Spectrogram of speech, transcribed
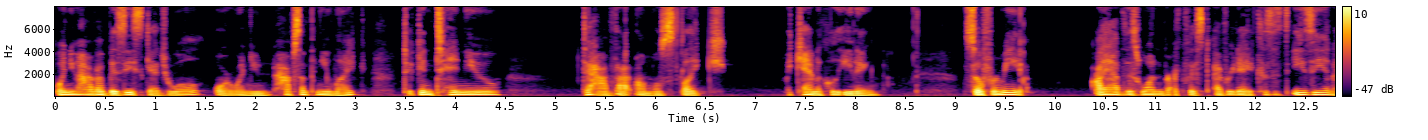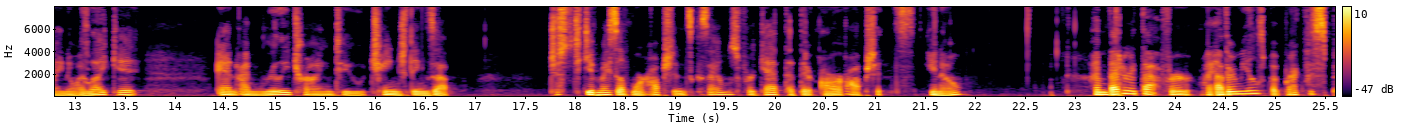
when you have a busy schedule or when you have something you like to continue to have that almost like mechanical eating. So for me, I have this one breakfast every day because it's easy and I know I like it. And I'm really trying to change things up just to give myself more options because I almost forget that there are options, you know? I'm better at that for my other meals, but breakfast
